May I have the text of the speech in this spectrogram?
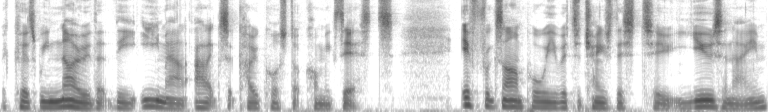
because we know that the email alex at codecourse.com exists. If, for example, we were to change this to username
